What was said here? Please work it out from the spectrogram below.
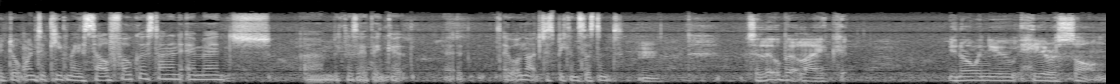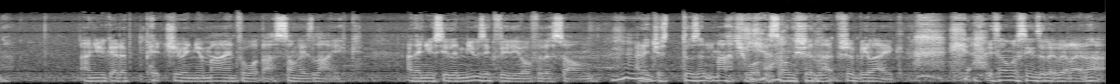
I don't want to keep myself focused on an image um, because I think it, it it will not just be consistent. Mm. it's a little bit like you know when you hear a song and you get a picture in your mind for what that song is like and then you see the music video for the song and it just doesn't match what Yeah. the song should like should be like Yeah. it almost seems a little bit like that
